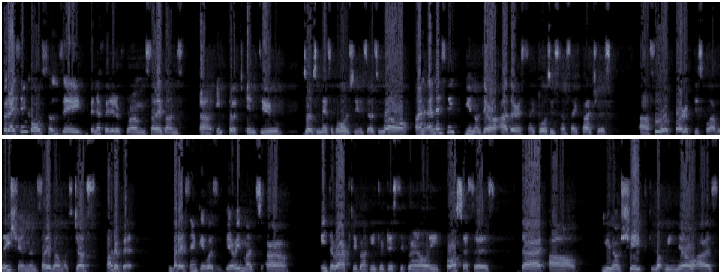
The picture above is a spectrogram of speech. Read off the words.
But I think also they benefited from Sullivan's uh, input into those methodologies as well. And, and I think, you know, there are other psychologists and psychiatrists uh, who were part of this collaboration, and Sullivan was just part of it. But I think it was very much uh, interactive and interdisciplinary processes that, uh, you know, shaped what we know as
